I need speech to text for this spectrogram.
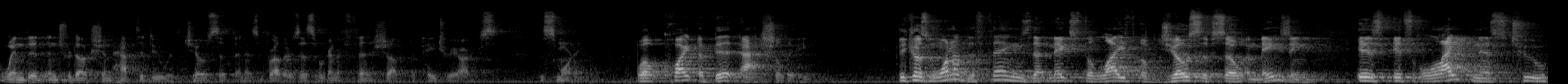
winded introduction have to do with Joseph and his brothers as we're going to finish up the patriarchs this morning? Well, quite a bit, actually. Because one of the things that makes the life of Joseph so amazing is its likeness to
